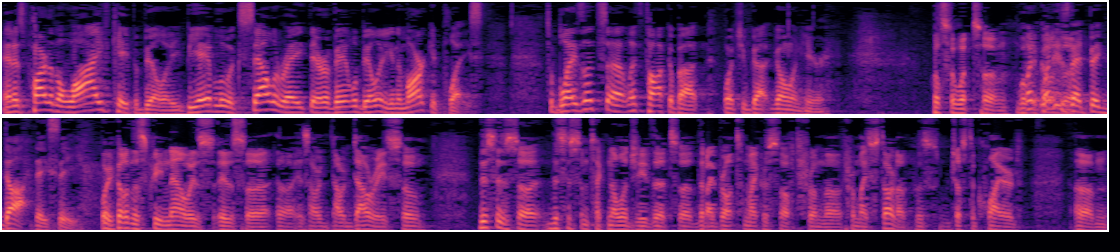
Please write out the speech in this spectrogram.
And as part of the live capability, be able to accelerate their availability in the marketplace. So Blaise, let's, uh, let's talk about what you've got going here. Well, so what, um, What, what on is the- that big dot they see? What we've got on the screen now is, is, uh, uh, is our, our dowry. So this is, uh, this is some technology that, uh, that I brought to Microsoft from, uh, from my startup, was just acquired um,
